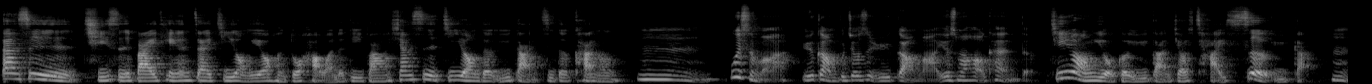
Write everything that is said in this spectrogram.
但是其实白天在基隆也有很多好玩的地方，像是基隆的渔港值得看哦。嗯。为什么啊？渔港不就是渔港吗？有什么好看的？基隆有个渔港叫彩色渔港，嗯，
